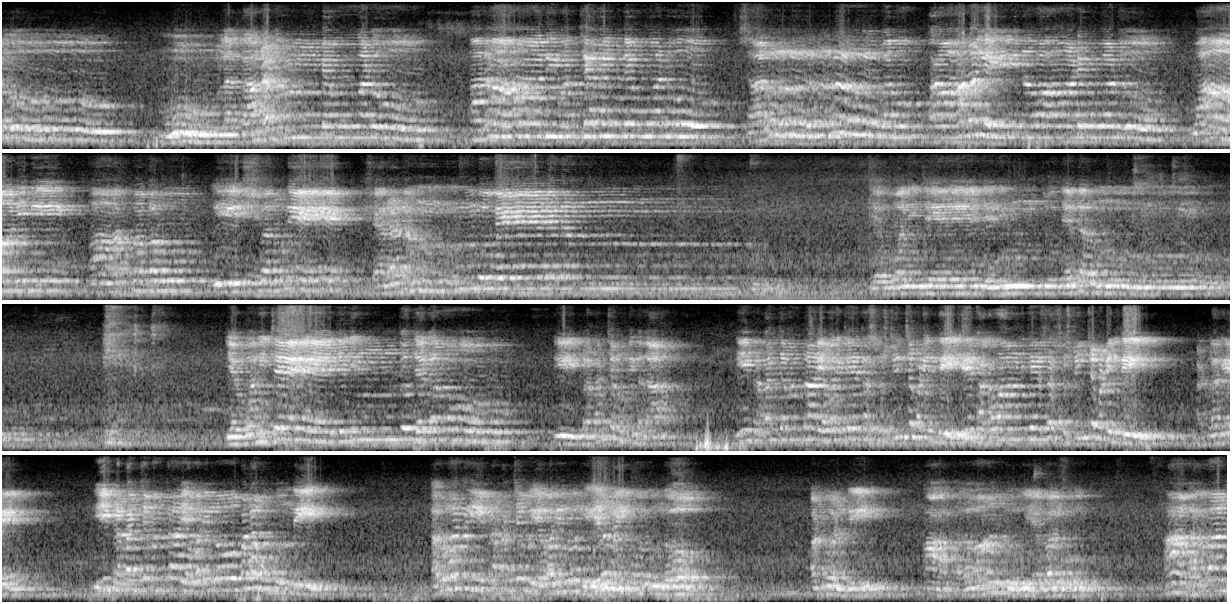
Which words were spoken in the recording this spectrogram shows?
Gracias. ఎవని చేతించు జగము. ఈ ప్రపంచం ఉంది కదా. ఈ ప్రపంచమంతా ఎవరి సృష్టించబడింది? ఏ భగవాను చేత సృష్టించబడింది? అట్లాగే ఈ ప్రపంచమంతా ఎవరి లోపల ఉంటుంది? తరువాత ఈ ప్రపంచం ఎవరిలో లీనమైపోతుందో? అటువంటి ఆ భగవానుడు ఎవరు? ఆ భగవాన్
